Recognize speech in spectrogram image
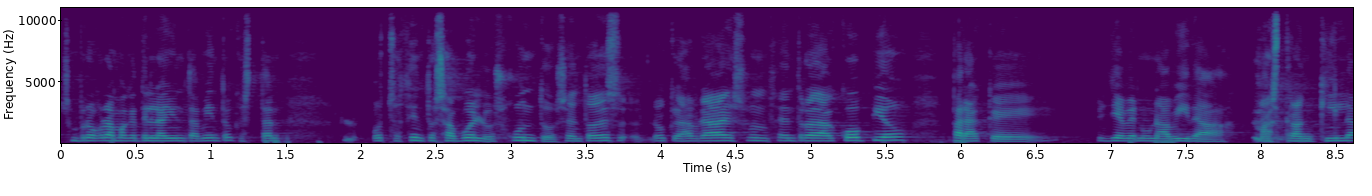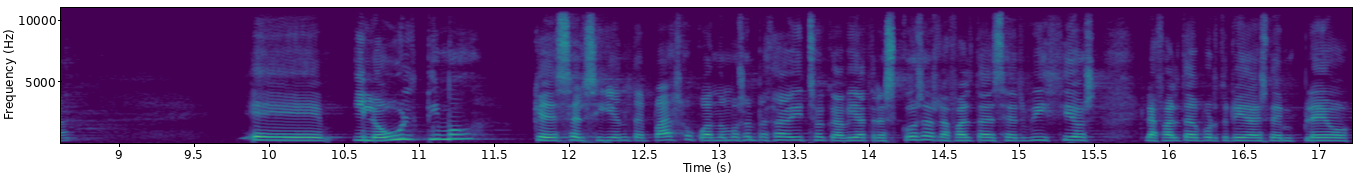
es un programa que tiene el ayuntamiento que están 800 abuelos juntos. Entonces, lo que habrá es un centro de acopio para que lleven una vida más tranquila. Eh, y lo último, que es el siguiente paso, cuando hemos empezado he dicho que había tres cosas, la falta de servicios, la falta de oportunidades de empleo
